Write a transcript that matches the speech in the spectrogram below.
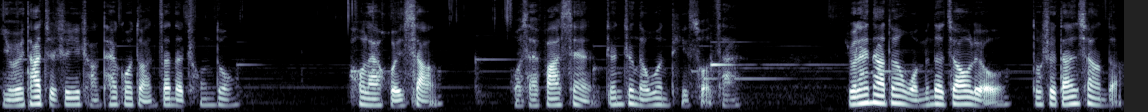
以为它只是一场太过短暂的冲动。后来回想，我才发现真正的问题所在。原来那段我们的交流都是单向的。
